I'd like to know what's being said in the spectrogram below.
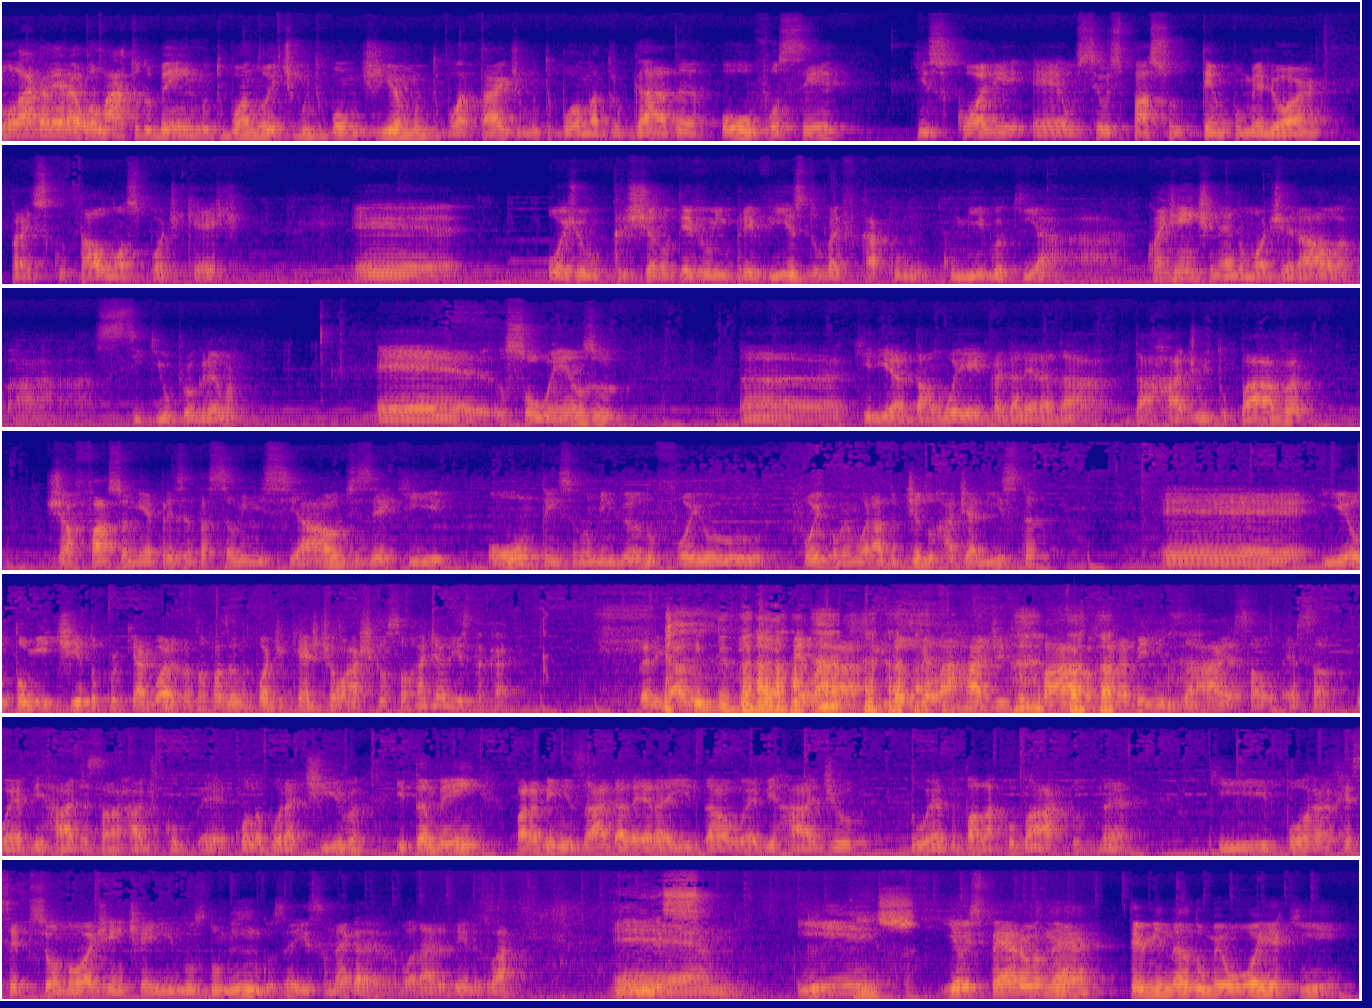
Vamos lá, galera. Olá, tudo bem? Muito boa noite, muito bom dia, muito boa tarde, muito boa madrugada. Ou você que escolhe é, o seu espaço-tempo melhor para escutar o nosso podcast. É, hoje o Cristiano teve um imprevisto, vai ficar com, comigo aqui, a, a, com a gente, né, no modo geral, a, a seguir o programa. É, eu sou o Enzo, uh, queria dar um oi aí pra galera da, da Rádio Itupava. Já faço a minha apresentação inicial, dizer que ontem, se eu não me engano, foi, o, foi comemorado o Dia do Radialista. É, e eu tô metido porque agora que eu tô fazendo podcast eu acho que eu sou radialista, cara. Tá ligado? Então pela, então, pela Rádio Itupava, parabenizar essa, essa web rádio, essa rádio é, colaborativa e também parabenizar a galera aí da web rádio do Edo Balacobaco, né? Que, porra, recepcionou a gente aí nos domingos, é isso, né, galera? O horário deles lá. Isso. É, e, isso. e eu espero, né, terminando o meu oi aqui,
